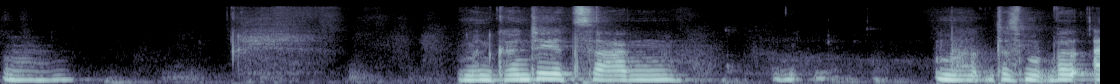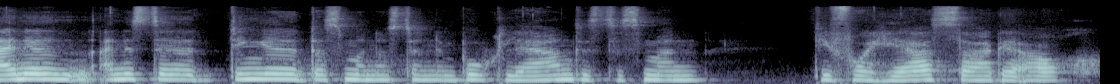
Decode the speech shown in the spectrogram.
Mhm. Man könnte jetzt sagen, dass eine, eines der Dinge, das man aus deinem Buch lernt, ist, dass man die Vorhersage auch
